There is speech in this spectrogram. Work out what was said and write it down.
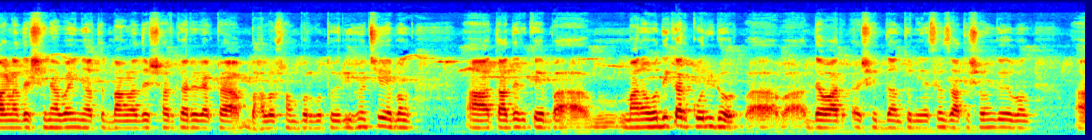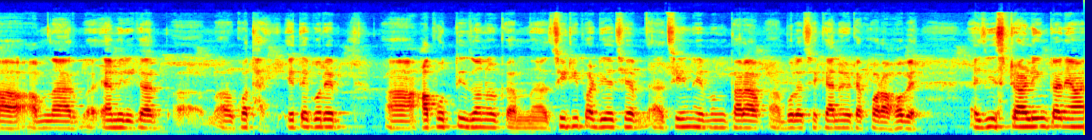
বাংলাদেশ সেনাবাহিনী অর্থাৎ বাংলাদেশ সরকারের একটা ভালো সম্পর্ক তৈরি হয়েছে এবং তাদেরকে মানবাধিকার করিডোর দেওয়ার সিদ্ধান্ত নিয়েছে জাতিসংঘ এবং আপনার আমেরিকার কথায়। এতে করে আপত্তিজনক চিঠি পাঠিয়েছে চীন এবং তারা বলেছে কেন এটা করা হবে। এই যে স্টার্লিংটা নেওয়া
